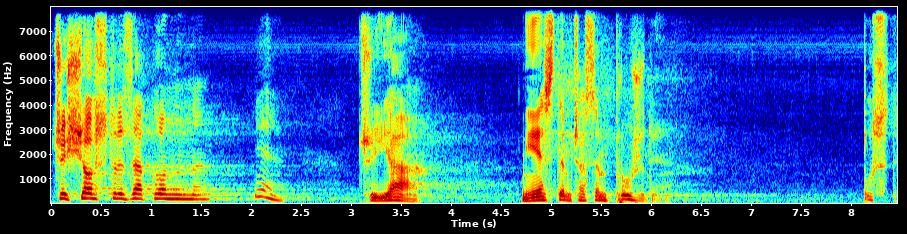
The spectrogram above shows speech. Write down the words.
czy siostry zakonne. Nie. Czy ja nie jestem czasem próżny, pusty?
